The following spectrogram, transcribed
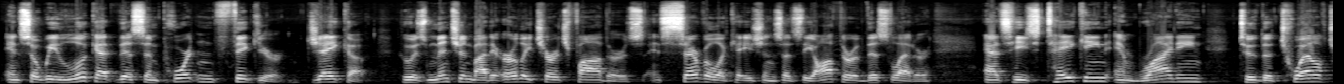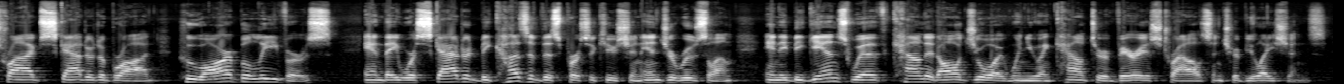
And so we look at this important figure, Jacob, who is mentioned by the early church fathers several occasions as the author of this letter, as he's taking and writing to the 12 tribes scattered abroad who are believers, and they were scattered because of this persecution in Jerusalem. And he begins with Count it all joy when you encounter various trials and tribulations.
